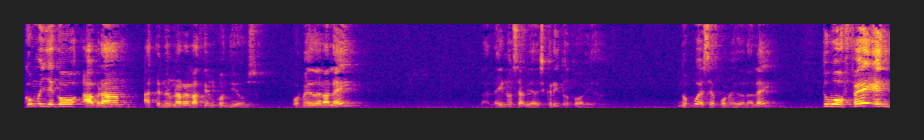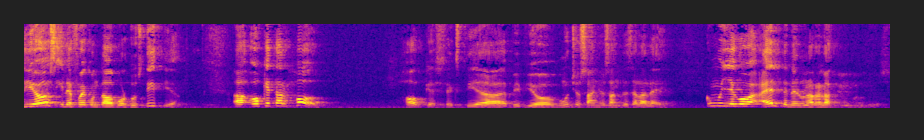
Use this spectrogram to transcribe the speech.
¿Cómo llegó Abraham a tener una relación con Dios? ¿Por medio de la ley? La ley no se había escrito todavía. No puede ser por medio de la ley. Tuvo fe en Dios y le fue contado por justicia. Ah, ¿O qué tal Job? Job, que existía, vivió muchos años antes de la ley. ¿Cómo llegó a él tener una relación con Dios?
